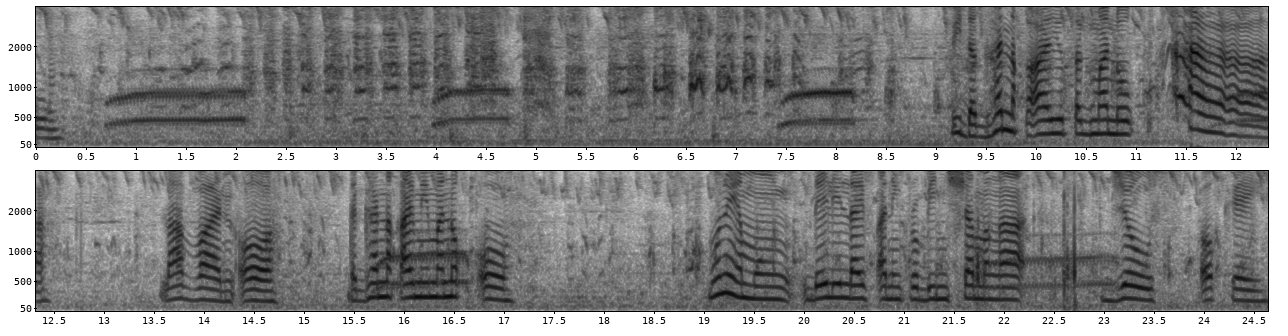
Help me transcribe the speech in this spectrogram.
Uy, daghan na kaayo tag manok. Ah! Lavan, oh. Daghan na may manok, oh. Muna yung mong daily life aning probinsya, mga Joes. Okay.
